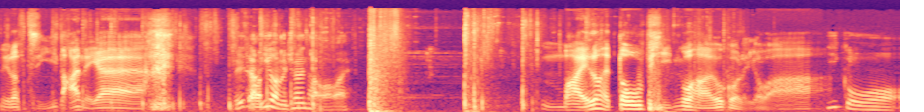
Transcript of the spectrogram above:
呢粒子彈嚟嘅，你嗱，呢個係咪槍頭啊？喂，唔係咯，係刀片嗰下嗰個嚟嘅話，呢個喎，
